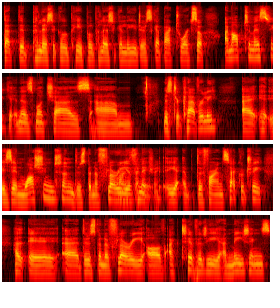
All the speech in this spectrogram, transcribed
that the political people, political leaders get back to work. So I'm optimistic in as much as um, Mr. Cleverly uh, is in Washington. There's been a flurry Foreign of yeah, the foreign secretary. Uh, uh, there's been a flurry of activity and meetings.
